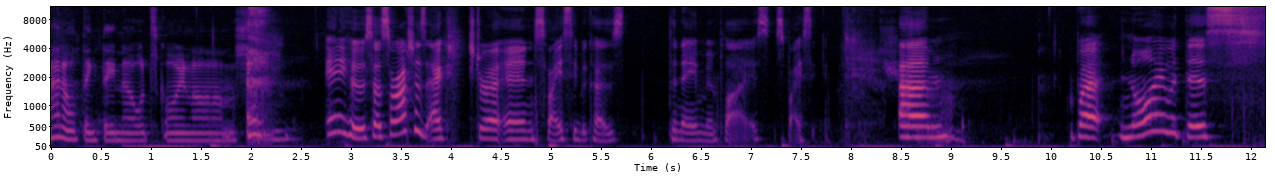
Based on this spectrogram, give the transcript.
I don't think they know what's going on on the show. Anywho, so Sriracha's extra and spicy because the name implies spicy. Um, but Noi with this,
